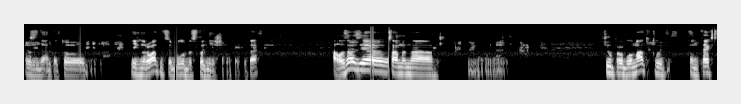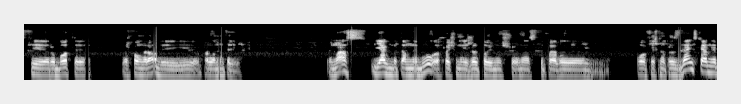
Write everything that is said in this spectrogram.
президента, то ігнорувати це було б складніше. Так? Але зараз я саме на цю проблематику в контексті роботи Верховної Ради і парламентарів. У нас, як би там не було, хоч ми і жартуємо, що у нас тепер е, офісна президентська, а не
